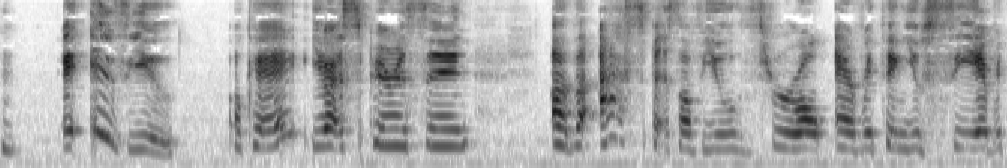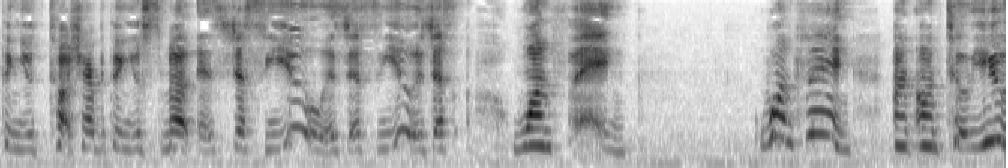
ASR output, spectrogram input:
It is you. Okay? You're experiencing other aspects of you throughout everything you see, everything you touch, everything you smell. It's just you. It's just you. It's just one thing. One thing. And until you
